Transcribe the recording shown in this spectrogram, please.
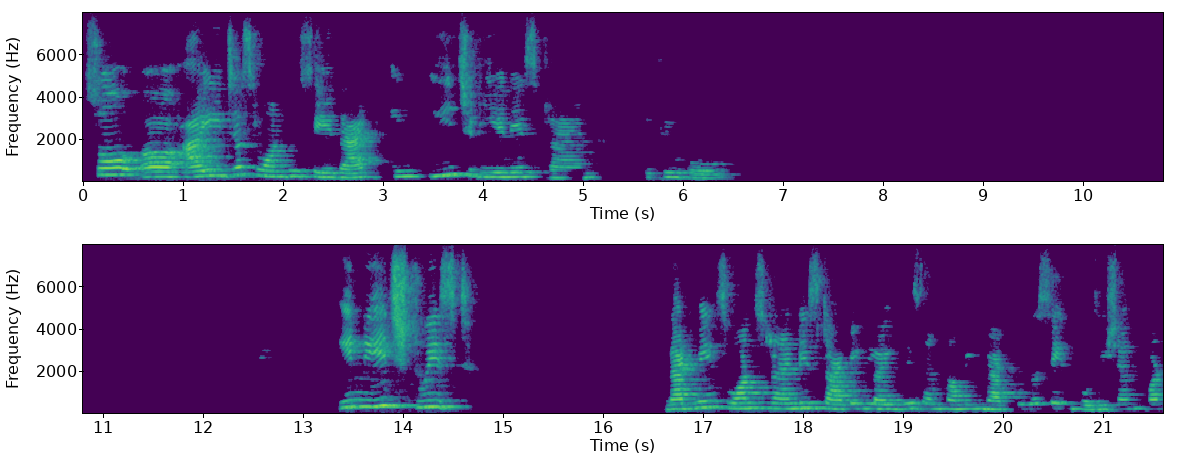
So, uh, I just want to say that in each DNA strand, if you go, in each twist, that means one strand is starting like this and coming back to the same position, but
